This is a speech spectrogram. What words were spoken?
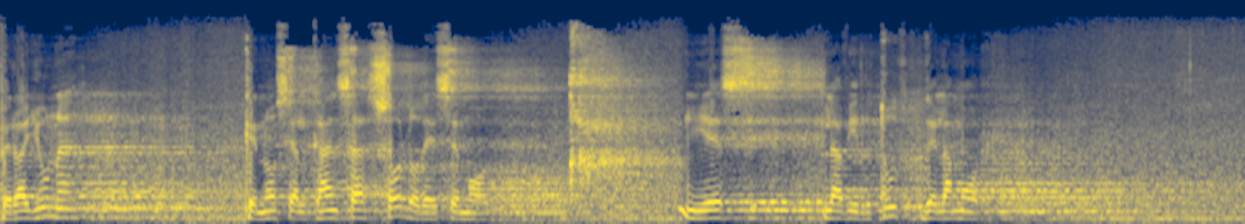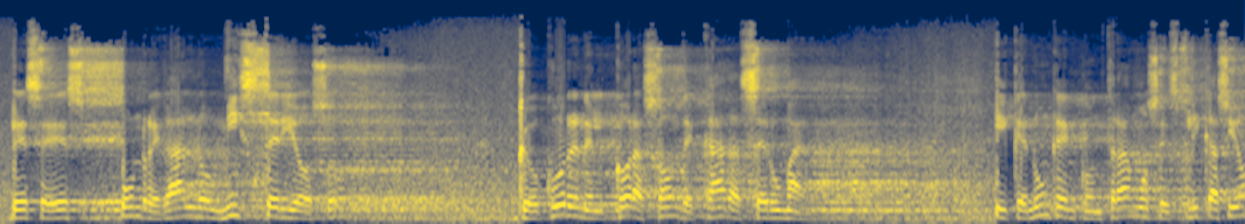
Pero hay una que no se alcanza solo de ese modo, y es la virtud del amor. Ese es un regalo misterioso que ocurre en el corazón de cada ser humano y que nunca encontramos explicación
